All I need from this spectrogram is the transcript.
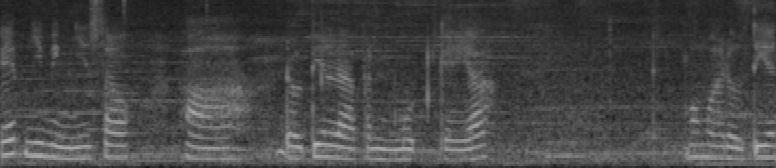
ghép như mình như sau. À, Đầu tiên là phần một cái bông hoa đầu tiên.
